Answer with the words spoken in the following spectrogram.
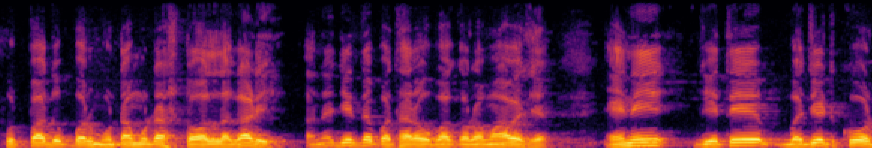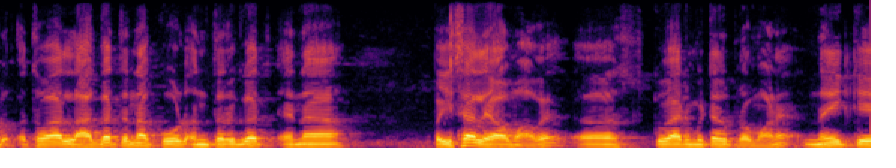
ફૂટપાથ ઉપર મોટા મોટા સ્ટોલ લગાડી અને જે તે પથારા ઊભા કરવામાં આવે છે, એની જે તે બજેટ કોડ અથવા લાગતના કોડ અંતર્ગત એના પૈસા લેવામાં આવે સ્ક્વેર મીટર પ્રમાણે, નહીં કે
